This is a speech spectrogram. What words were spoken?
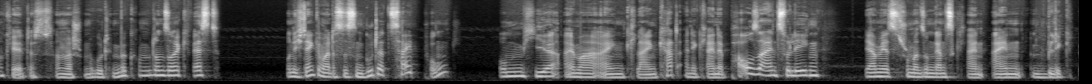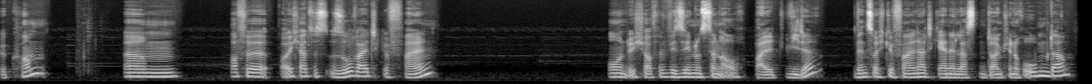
Okay, das haben wir schon mal gut hinbekommen mit unserer Quest. Und ich denke mal, das ist ein guter Zeitpunkt, um hier einmal einen kleinen Cut, eine kleine Pause einzulegen. Wir haben jetzt schon mal so einen ganz kleinen Einblick bekommen. Ähm, hoffe, euch hat es soweit gefallen. Und ich hoffe, wir sehen uns dann auch bald wieder. Wenn es euch gefallen hat, gerne lasst ein Däumchen nach oben da.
